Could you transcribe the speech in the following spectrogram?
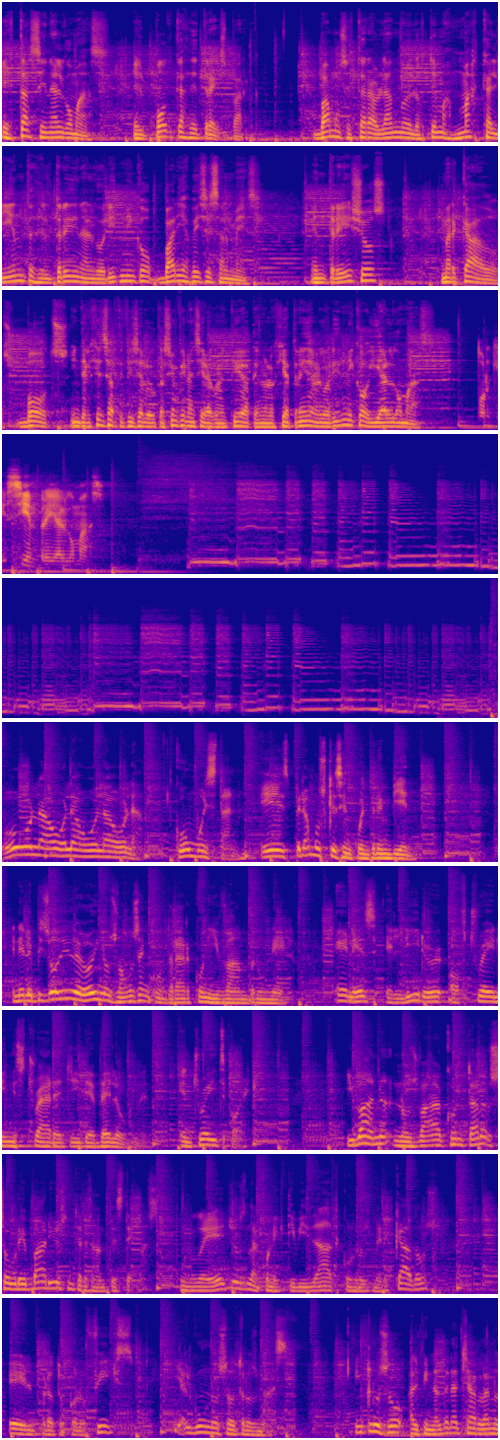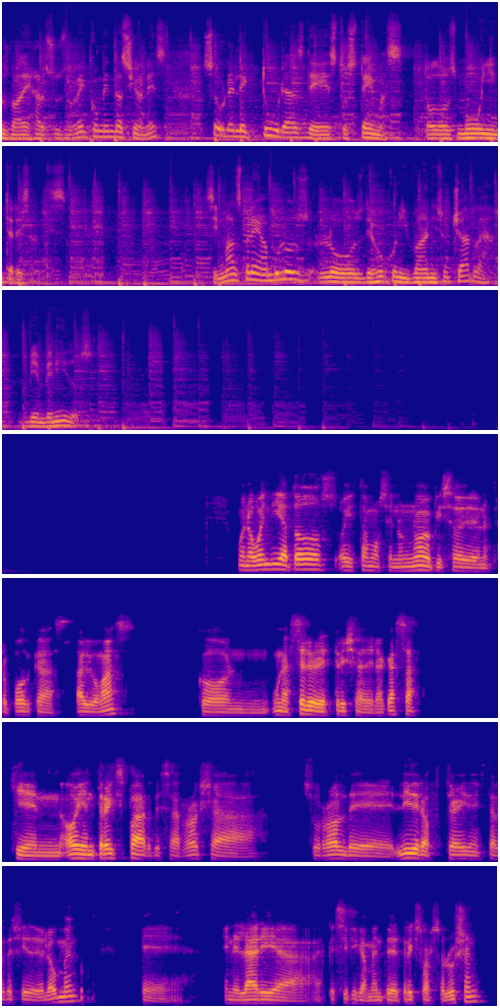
Estás en algo más, el podcast de TracePark. Vamos a estar hablando de los temas más calientes del trading algorítmico varias veces al mes. Entre ellos, mercados, bots, inteligencia artificial, educación financiera, conectividad, tecnología, trading algorítmico y algo más. Porque siempre hay algo más. Hola, hola, hola, hola. ¿Cómo están? esperamos que se encuentren bien. En el episodio de hoy nos vamos a encontrar con Iván Brunel. Él es el Leader of Trading Strategy Development en TradeSpark. Iván nos va a contar sobre varios interesantes temas. Uno de ellos la conectividad con los mercados, el protocolo FIX y algunos otros más. Incluso al final de la charla nos va a dejar sus recomendaciones sobre lecturas de estos temas, todos muy interesantes. Sin más preámbulos, los dejo con Iván y su charla. Bienvenidos. Bueno, buen día a todos. Hoy estamos en un nuevo episodio de nuestro podcast Algo Más con una célebre estrella de la casa, quien hoy en TracePart desarrolla su rol de Leader of Trading Strategy Development eh, en el área específicamente de TracePart Solution,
